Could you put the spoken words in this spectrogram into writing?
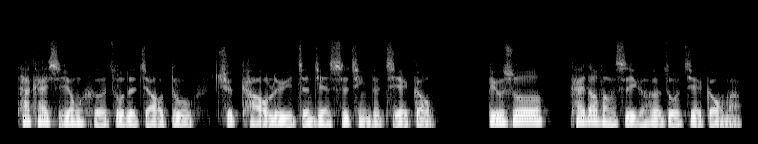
他开始用合作的角度去考虑整件事情的结构。比如说，开刀房是一个合作结构嘛，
